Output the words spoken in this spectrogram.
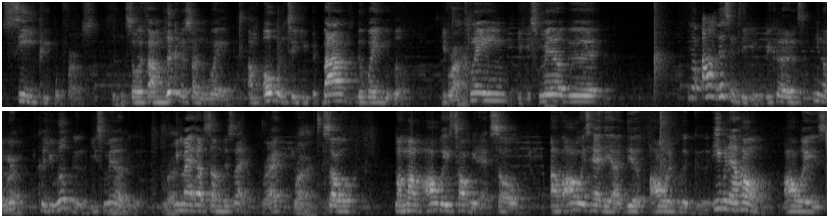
see people 1st Mhm. Mm-hmm. So if I'm looking a certain way, I'm open to you by the way you look. If Right. you're clean, if you smell good, you know, I'll listen to you because you know you're Right. because you look good, you smell Right. good. Right. You might have something to say, right? Right. So my mom always taught me that. So I've always had the idea of always look good. Even at home, always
